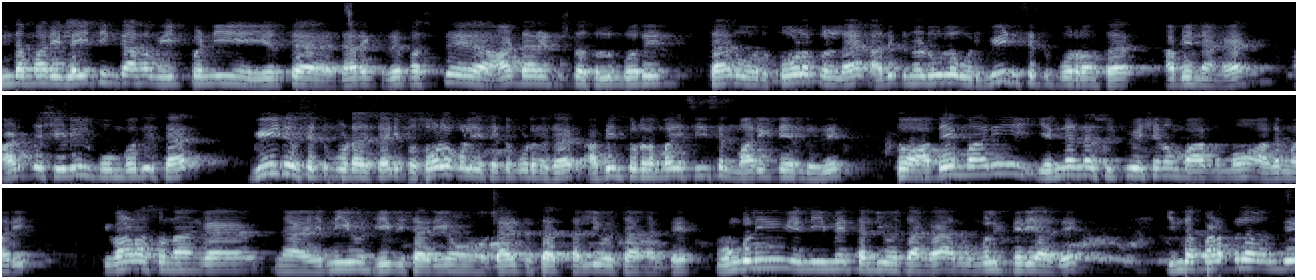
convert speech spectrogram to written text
இந்த மாதிரி லைட்டிங்காக வெயிட் பண்ணி எடுத்த டேரக்டர் ஃபர்ஸ்ட் ஆர்ட் டேரக்டர் சொல்லும்போது சார் ஒரு சோளக்கொல்ல அதுக்கு நடுவில் ஒரு வீடு செட்டு போடுறோம் சார் அப்படின்னாங்க. அடுத்த ஷெட்யூல் போகும்போது சார் வீடு செட்டு போடாது சார். இப்போ சோளக்கொல்லையை செட்டு போடுங்க சார் அப்படின்னு சொல்ற மாதிரி சீசன் மாறிக்கிட்டே இருந்தது. ஸோ அதே மாதிரி என்னென்ன சுச்சுவேஷனும் மாறணுமோ அதே மாதிரி இவானா சொன்னாங்க என்னையும் ஜிவி சாரையும் டேரக்டர் சார் தள்ளி வச்சாங்கன்ட்டு. உங்களையும் என்னையுமே தள்ளி வச்சாங்க அது உங்களுக்கு தெரியாது. இந்த படத்துல வந்து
